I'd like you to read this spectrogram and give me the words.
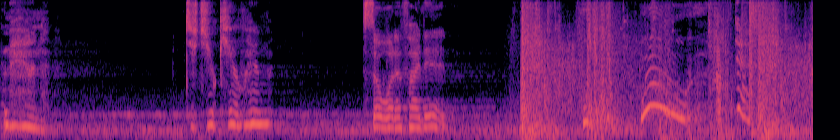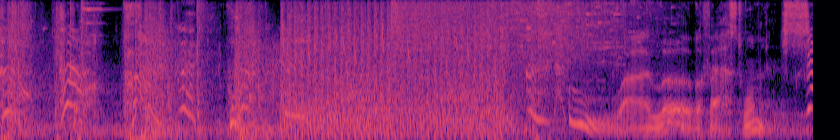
That man. Did you kill him? So what if I did? Woo! Ooh, I love a fast woman. Shut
